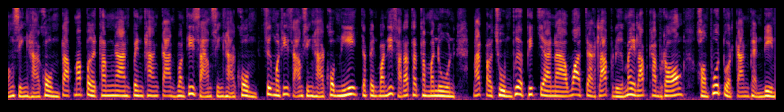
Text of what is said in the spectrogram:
2 สิงหาคม กลับมาเปิดทำงานเป็นทางการวันที่ 3 สิงหาคม ซึ่งวันที่ 3 สิงหาคมนี้จะเป็นวันที่สารรัฐธรรมนูญ นัดประชุมเพื่อพิจารณาว่าจะรับหรือไม่รับคำร้องของผู้ตรวจการแผ่นดิน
